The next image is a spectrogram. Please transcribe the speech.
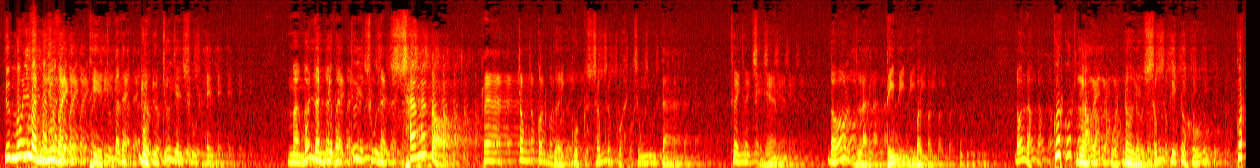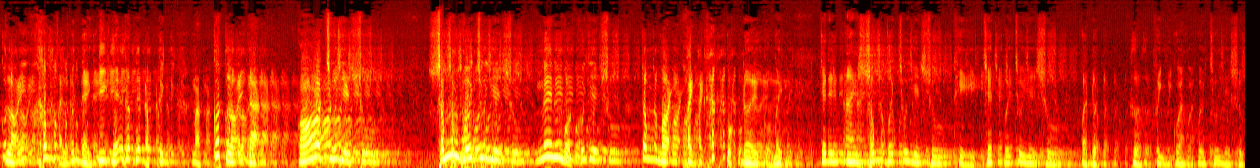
cứ mỗi lần như vậy thì chúng ta lại được Chúa Giêsu thêm. Mà mỗi lần như vậy, Chúa Giêsu lại sáng tỏ ra trong con người cuộc sống của chúng ta. Thưa anh chị em đó là tin mừng. Đó là cốt lõi của đời sống Kitô hữu. Cốt lõi không phải là vấn đề đi lễ rất lễ đọc kinh, mà cốt lõi là có Chúa Giêsu sống với Chúa Giêsu nên một với Giêsu trong mọi khoảnh khắc cuộc đời của mình. Cho nên ai sống với Chúa Giêsu thì chết với Chúa Giêsu và được hưởng vinh quang với Chúa Giêsu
